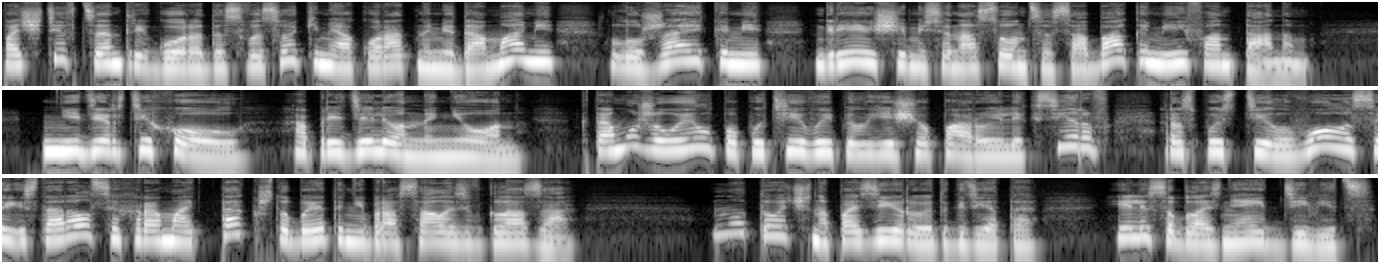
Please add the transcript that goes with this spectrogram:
почти в центре города, с высокими аккуратными домами, лужайками, греющимися на солнце собаками и фонтаном. Не Дерти Хоул, определенно не он. К тому же Уилл по пути выпил еще пару эликсиров, распустил волосы и старался хромать так, чтобы это не бросалось в глаза. Ну, точно, позирует где-то. Или соблазняет девиц.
